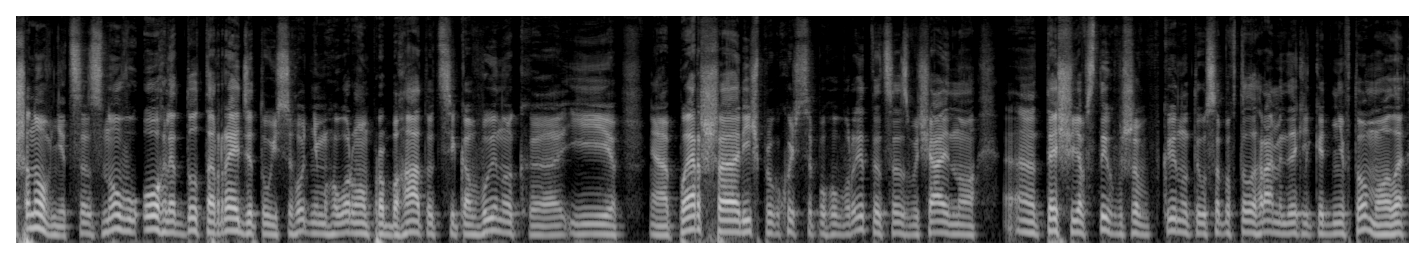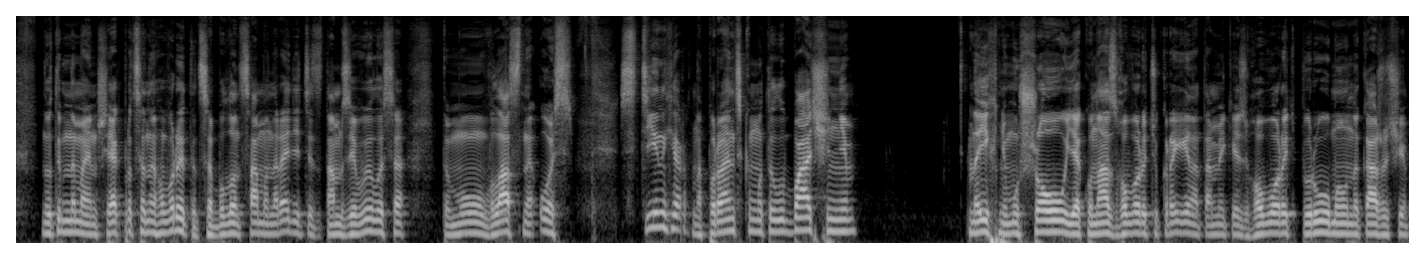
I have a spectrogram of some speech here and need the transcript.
шановні! Це знову огляд Dota Reddit, і сьогодні ми говоримо про багато цікавинок. е, І е, перша річ, про яку хочеться поговорити, це звичайно е, те, що я встиг вже вкинути у себе в телеграмі декілька днів тому, але ну тим не менше, як про це не говорити? Це було саме на Reddit, це там з'явилося. Тому, власне, ось Стінгер на поранському телебаченні. На їхньому шоу, як у нас говорить Україна, там якесь говорить Перу, умовно кажучи,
